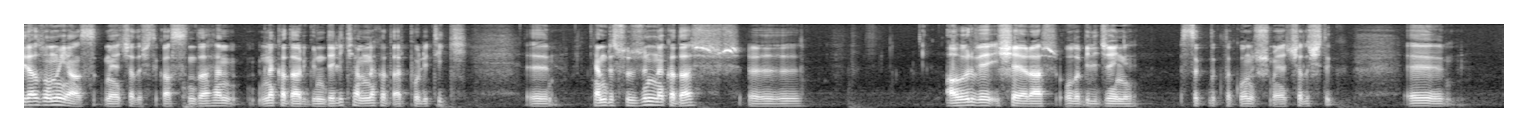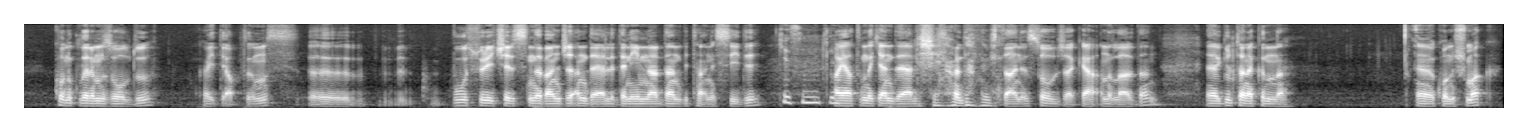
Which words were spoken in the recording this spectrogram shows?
biraz onu yansıtmaya çalıştık aslında. Hem ne kadar gündelik hem ne kadar politik e, hem de sözün ne kadar e, ağır ve işe yarar olabileceğini sıklıkla konuşmaya çalıştık. E, konuklarımız oldu, kayıt yaptığımız. E, bu süre içerisinde bence en değerli deneyimlerden bir tanesiydi. Kesinlikle. Hayatımdaki en değerli şeylerden de bir tanesi olacak ya anılardan. E, Gülten Akın'la e, konuşmak.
